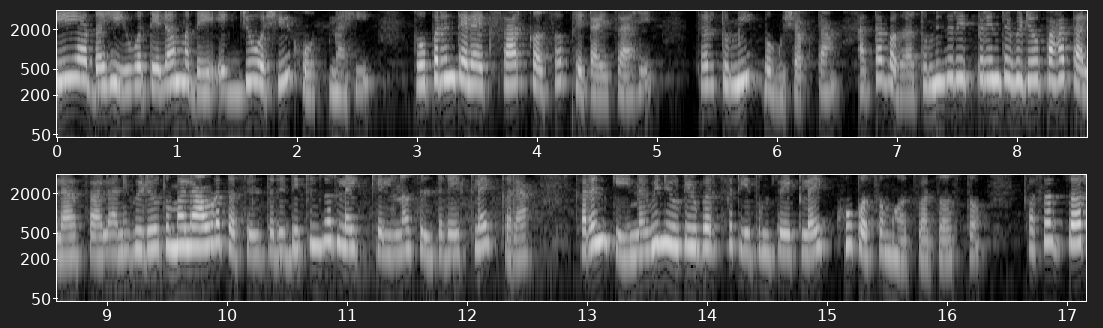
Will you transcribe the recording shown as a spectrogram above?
ही या दही व तेलामध्ये एकजीव अशी होत नाही. तोपर्यंत त्याला एकसारखं असं फेटायचं आहे. तर तुम्ही बघू शकता. आता बघा तुम्ही जर इथपर्यंत व्हिडिओ पाहत आला असाल आणि व्हिडिओ तुम्हाला आवडत असेल तरी देखील जर लाईक केलं नसेल तर एक लाईक करा. कारण की नवीन यूट्यूबरसाठी तुमचं एक लाईक खूप असं महत्त्वाचं असतं. तसंच जर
